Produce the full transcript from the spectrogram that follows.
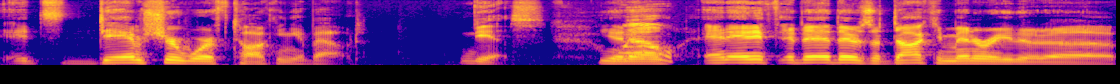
it's damn sure worth talking about. Yes. You Well, know, and, and if, if there's a documentary that uh,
